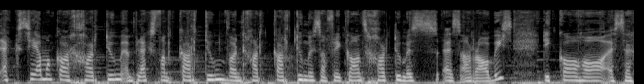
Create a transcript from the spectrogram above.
ek sê mekaar Khartoum in plaas van Khartoum want Khar- Khartoum is Afrikaans, Khartoum is is Arabies. Die KH is 'n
